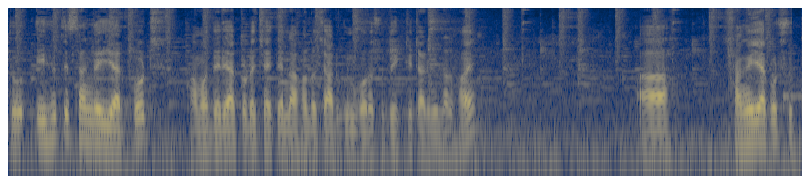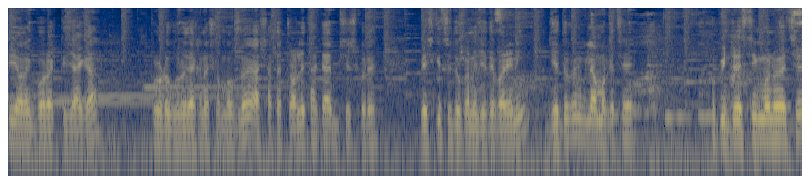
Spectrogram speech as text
তো এই হচ্ছে সাংহাই এয়ারপোর্ট। আমাদের এয়ারপোর্টের চাইতে না হলো চার গুণ বড় শুধু একটি টার্মিনাল হয়। সাংহাই এয়ারপোর্ট সত্যি অনেক বড় একটি জায়গা। পুরোটা ঘুরে দেখানো সম্ভব নয়। আর সাথে ট্রলি থাকায় বিশেষ করে বেশ কিছু দোকানে যেতে পারিনি। যে দোকানগুলো আমার কাছে খুব ইন্টারেস্টিং মনে হয়েছে,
